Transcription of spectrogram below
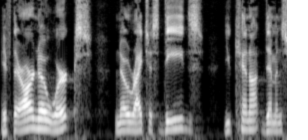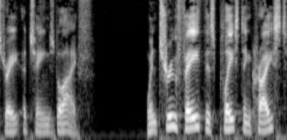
If there are no works, no righteous deeds, you cannot demonstrate a changed life. When true faith is placed in Christ,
